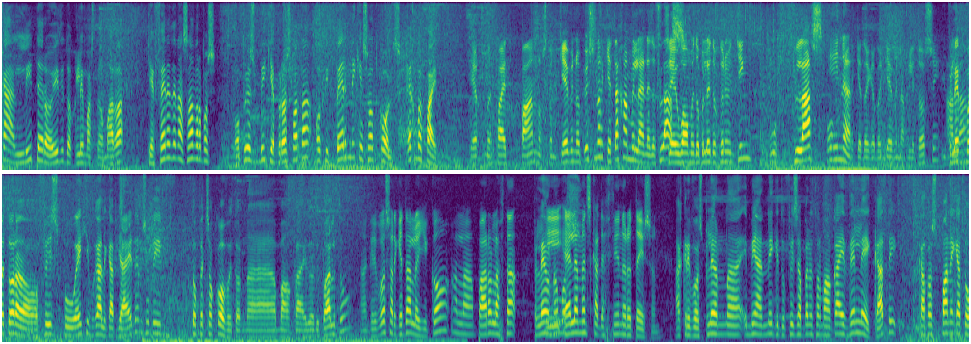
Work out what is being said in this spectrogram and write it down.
καλύτερο ήδη το κλίμα στην ομάδα και φαίνεται ένας άνθρωπος ο οποίος μπήκε πρόσφατα ότι παίρνει και shot calls. Έχουμε fight. Και έχουμε fight πάνω στον Kevin, ο οποίος είναι αρκετά χαμηλά είναι το JWOW με το Blade of the Ruin King. Που flash είναι αρκετό για τον Kevin να γλιτώσει. Βλέπουμε αλλά... τώρα ο Fizz που έχει βγάλει κάποια items ότι το πετσοκόβει τον uh, Maokai, τον αντιπάλου του. Ακριβώς, αρκετά λογικό, αλλά παρόλα αυτά Πλέον οι όμως... Elements κατευθείαν rotation. Ακριβώς. Πλέον uh, μια νίκη του Fizz απέναντι στον Maokai δεν λέει κάτι, καθώς πάνε για το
